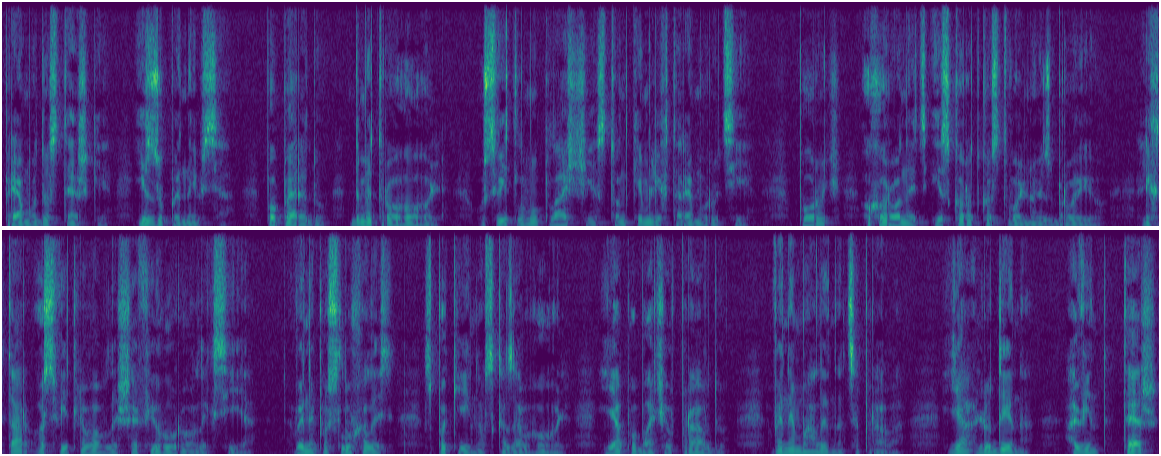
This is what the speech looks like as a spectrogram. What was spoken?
прямо до стежки, і зупинився. Попереду Дмитро Гоголь у світлому плащі з тонким ліхтарем у руці. Поруч охоронець із короткоствольною зброєю. Ліхтар освітлював лише фігуру Олексія. Ви не послухались? спокійно сказав Гоголь. Я побачив правду. Ви не мали на це права. Я людина, а він теж.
